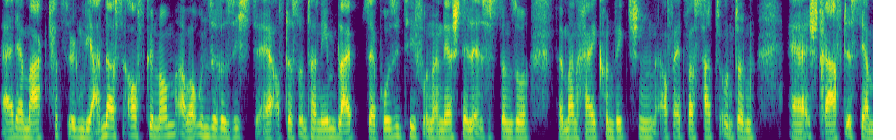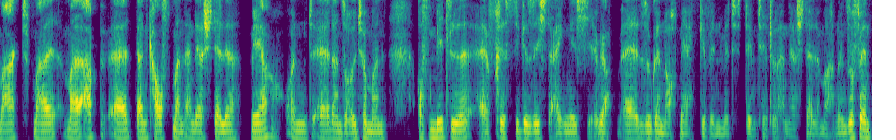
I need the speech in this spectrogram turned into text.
äh, der Markt hat es irgendwie anders aufgenommen, aber unsere Sicht äh, auf das Unternehmen bleibt sehr positiv. Und an der Stelle ist es dann so, wenn man High Conviction auf etwas hat und dann äh, straft es der Markt mal, mal ab, äh, dann kauft man an der Stelle mehr und äh, dann sollte man auf mittelfristige Sicht eigentlich ja, äh, sogar noch mehr Gewinn mit dem Titel an der Stelle machen. Insofern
